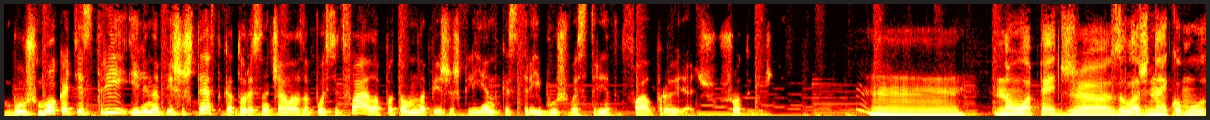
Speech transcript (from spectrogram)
Будешь мокать S3 или напишешь тест, который сначала запустит файл, а потом напишешь клиент к S3 и будешь в S3 этот файл проверять? Что ты будешь? Mm, ну, опять же, залежить на якому,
